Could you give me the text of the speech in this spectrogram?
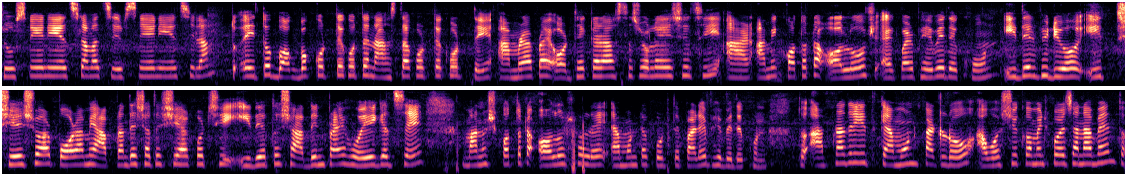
জুস নিয়ে নিয়েছিলাম আর চিপস নিয়ে নিয়েছিলাম। তো এই তো বকবক করতে করতে নাস্তা করতে করতে আমরা প্রায় অর্ধেকটা রাস্তা চলে এসেছি। আর আমি কতটা অলস একবার ভেবে দেখুন ঈদের ভিডিও ঈদ শেষ হওয়ার পর আমি আপনাদের সাথে শেয়ার করছি। ঈদে তো সাত দিন প্রায় হয়ে গেছে। মানুষ কতটা অলস হলে এমনটা করতে পারে ভেবে দেখুন। তো আপনাদের ঈদ কেমন কাটলো অবশ্যই কমেন্ট করে জানাবেন। তো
